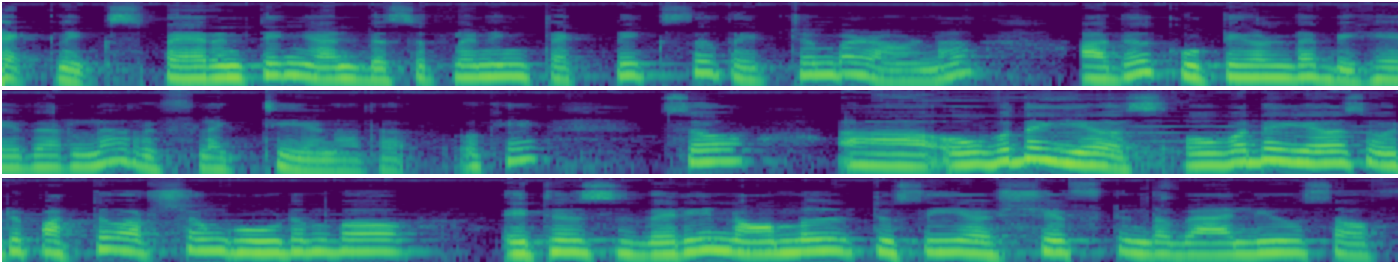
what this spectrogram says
techniques parenting and disciplining techniques തെറ്റുമ്പോഴാണ് അത് കുട്ടികളുടെ ബിഹേവിയറിൽ റിഫ്ലക്റ്റ് ചെയ്യണത്. Okay so over the years over the years ഒരു പത്ത് വർഷം കൂടുമ്പോൾ it is very normal to see a shift in the values of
